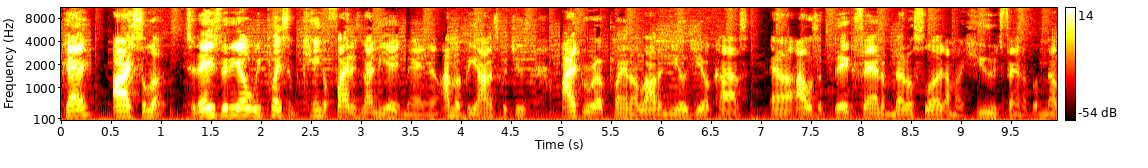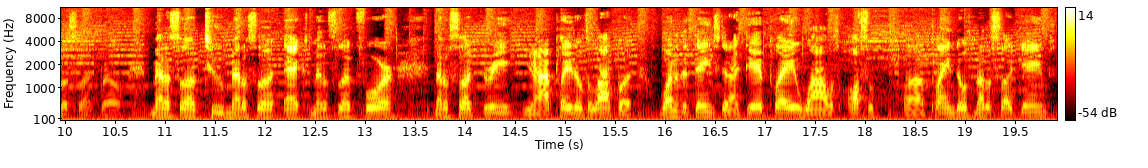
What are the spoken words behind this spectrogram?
okay? All right, so look, today's video, we play some King of Fighters 98, man. And I'm gonna be honest with you, I grew up playing a lot of Neo Geo cops. and I was a big fan of Metal Slug. I'm a huge fan of Metal Slug, bro. Metal Slug 2, Metal Slug X, Metal Slug 4, Metal Slug 3. You know, I played those a lot, but one of the things that I did play while I was also uh, playing those Metal Slug games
